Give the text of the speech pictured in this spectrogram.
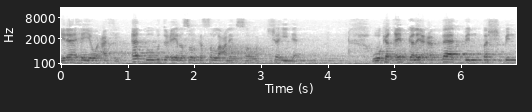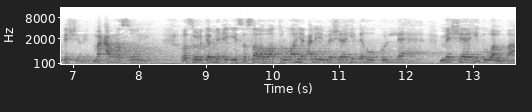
ilaahayow cafi aad buu ugu duceeyey rasuulka sal allau alayh wasalam shahida wuu ka qayb galay cabbaad bin bash bin bishrin maca rasuuli rasuulka micigiisa salawaatu ullaahi calayh mashaahidahu kullaha mashaahid walba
